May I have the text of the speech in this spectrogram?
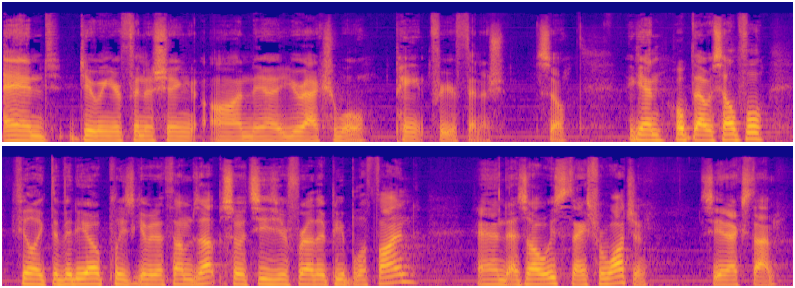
and doing your finishing on uh, your actual paint for your finish. So again, hope that was helpful. If you liked the video, please give it a thumbs up so it's easier for other people to find. And as always, thanks for watching. See you next time.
